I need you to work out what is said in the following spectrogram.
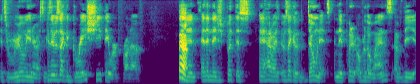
it's really interesting because it was like a gray sheet they were in front of, Huh. and then, and then they just put this and how do I? It was like a donut, and they put it over the lens of the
